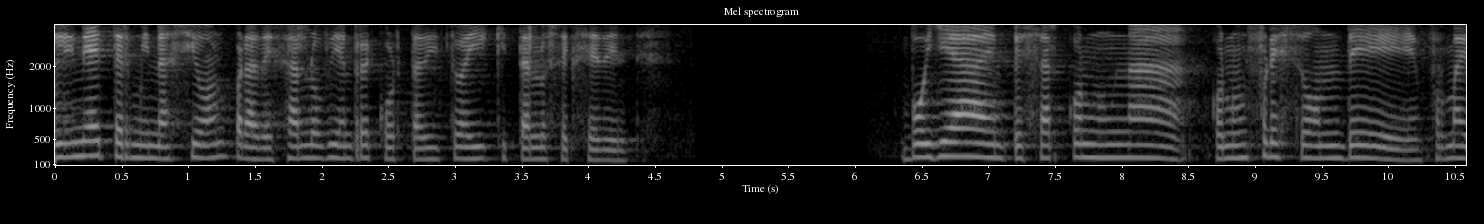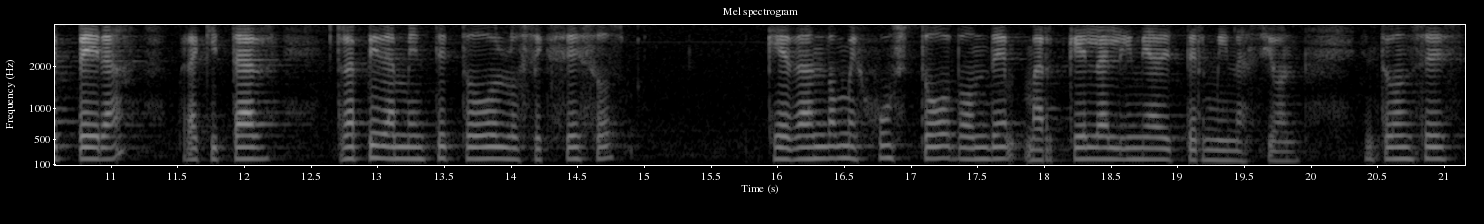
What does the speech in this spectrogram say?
línea de terminación para dejarlo bien recortadito ahí quitar los excedentes. Voy a empezar con, una, con un fresón de, en forma de pera para quitar rápidamente todos los excesos, quedándome justo donde marqué la línea de terminación. Entonces,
